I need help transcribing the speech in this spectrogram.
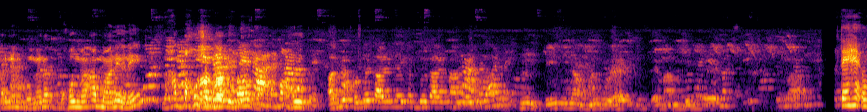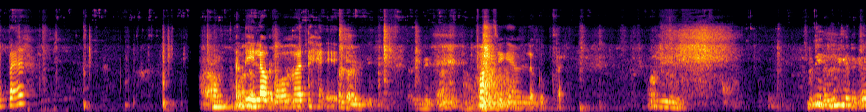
अरे नहीं घूमे ना तो बहुत मैं अब मानेगा नहीं? वहाँ बहुत श्रद्धालु बहुत। अब ये खुद गाड़ी लेकर दो गाड़ी मान हैं। हम्म। तीन दिन हम जो है चलते हैं ऊपर। अंधेला बहुत है। पहुँच गए हम लोग ऊपर। बेटी इधर से भी गए थे क्या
